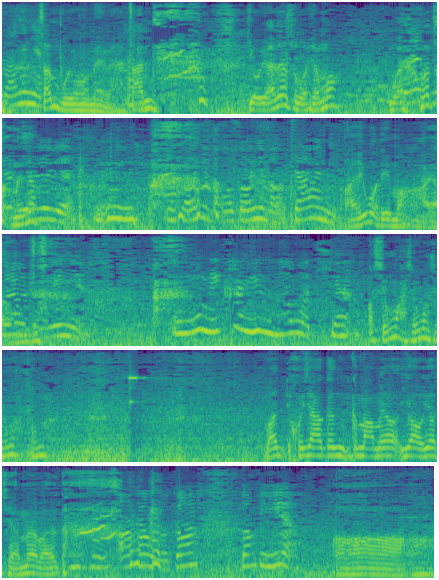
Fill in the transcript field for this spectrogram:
转给你。真不用了，妹妹，咱 有缘再说行不？我我整一下。别别别，你我扫你吧，我扫你吧，我加上你，哎呦我的妈呀！回来我你这转给你。我我没看余额，我天！啊，行吧行吧行吧行吧。完，回家跟跟妈妈要要要钱呗，完。啊，我刚刚毕业，啊啊，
